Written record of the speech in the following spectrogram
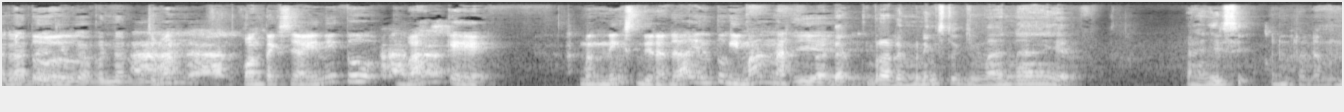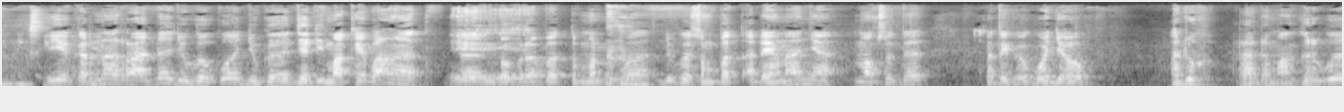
rada Betul. juga benar benar cuman konteksnya ini tuh Rada. bangke. Mending diradain tuh gimana? Iya. Rada rada mening tuh gimana ya? Anjir sih. aduh rada mending sih. Iya karena rada juga gue juga jadi make banget. Dan Iya, iya. beberapa teman gue juga sempat ada yang nanya. Maksudnya ketika gue jawab aduh rada mager gue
